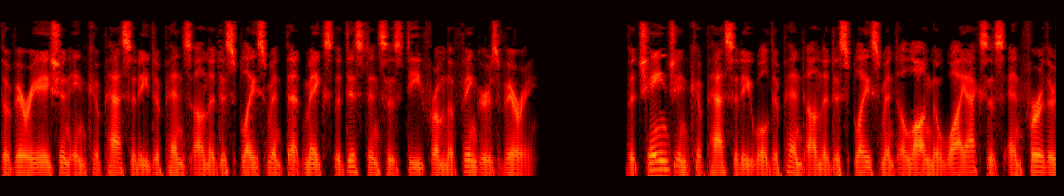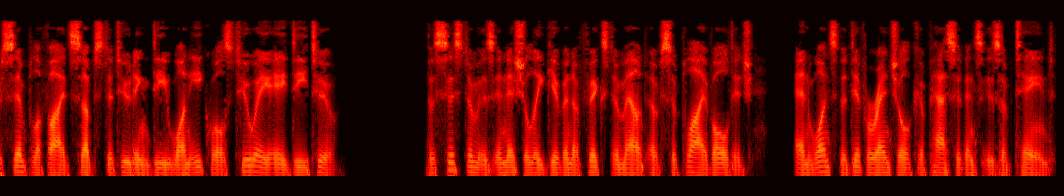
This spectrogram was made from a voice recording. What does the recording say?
the variation in capacity depends on the displacement that makes the distances d from the fingers vary. The change in capacity will depend on the displacement along the y-axis and further simplified substituting d1 equals 2aa d2. The system is initially given a fixed amount of supply voltage, and once the differential capacitance is obtained,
